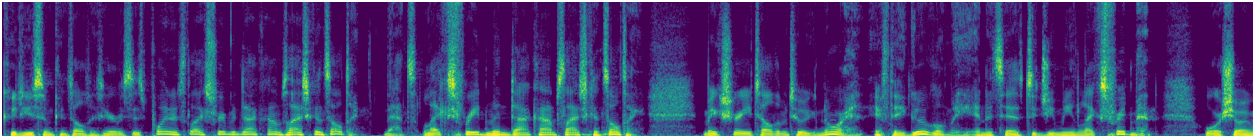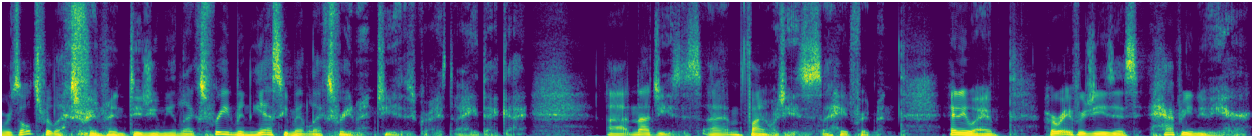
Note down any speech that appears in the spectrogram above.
could use some consulting services, point it to lexfriedman.com slash consulting. That's lexfriedman.com slash consulting. Make sure you tell them to ignore it if they Google me and it says, did you mean Lex Fridman? Or showing results for Lex Fridman, did you mean Lex Friedman? Yes, he meant Lex Friedman. Jesus Christ, I hate that guy. Uh, not Jesus. I'm fine with Jesus. I hate Fridman. Anyway, hooray for Jesus. Happy New Year.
